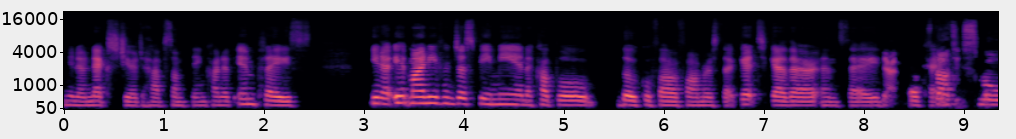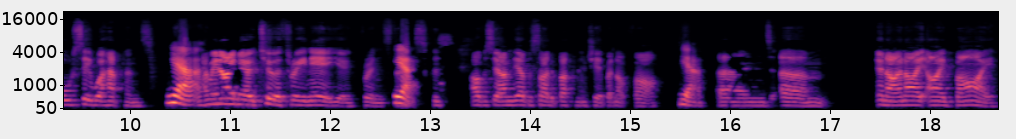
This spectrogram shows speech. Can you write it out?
you know, next year to have something kind of in place. You know, it might even just be me and a couple local flower farmers that get together and say, yeah, okay, start it small, see what happens. Yeah. I mean, I know two or three near you, for instance, because yeah. obviously I'm the other side of Buckinghamshire, but not far. Yeah. And um, you know, and I, I buy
